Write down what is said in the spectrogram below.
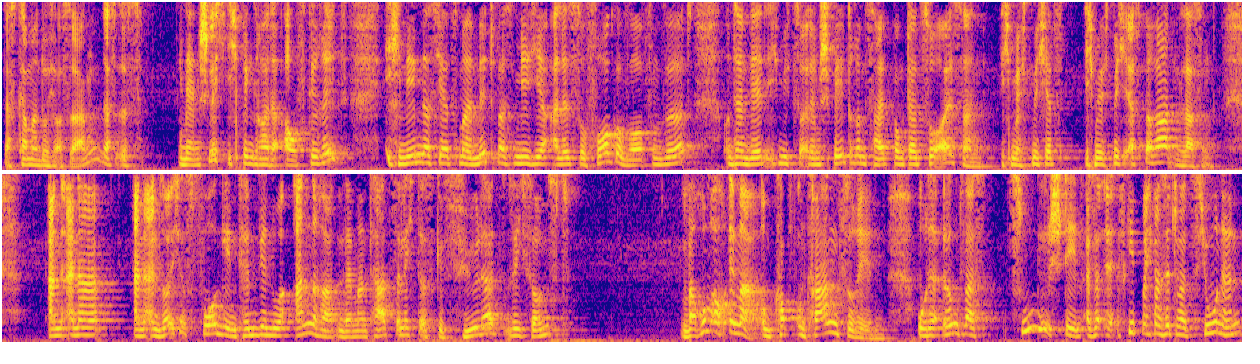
Das kann man durchaus sagen. Das ist menschlich. Ich bin gerade aufgeregt. Ich nehme das jetzt mal mit, was mir hier alles so vorgeworfen wird. Und dann werde ich mich zu einem späteren Zeitpunkt dazu äußern. Ich möchte mich jetzt, ich möchte mich erst beraten lassen. An, einer, an ein solches Vorgehen können wir nur anraten, wenn man tatsächlich das Gefühl hat, sich sonst Warum auch immer, um Kopf und Kragen zu reden oder irgendwas zugestehen. Also es gibt manchmal Situationen,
